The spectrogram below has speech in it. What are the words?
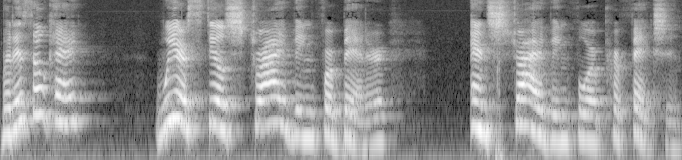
but it's okay. We are still striving for better and striving for perfection.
